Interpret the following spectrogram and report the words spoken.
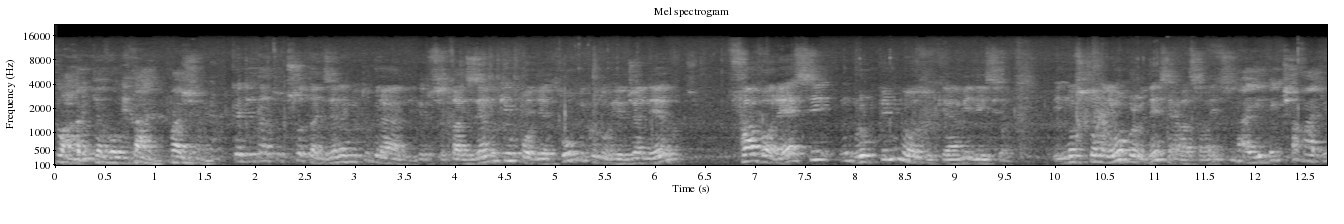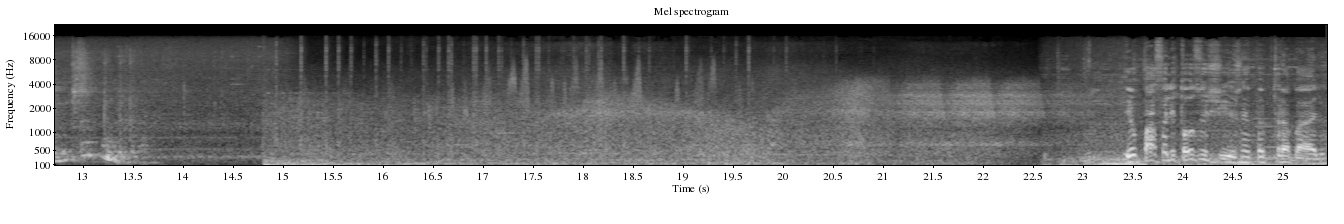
Claro que é voluntário, imagina. Candidato, o que o senhor está dizendo é muito grave. O senhor está dizendo que o poder público do Rio de Janeiro favorece um grupo criminoso, que é a milícia. E não se toma nenhuma providência em relação a isso? Aí tem que chamar de Ministério Público. Né? Eu passo ali todos os dias, né, para o trabalho.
